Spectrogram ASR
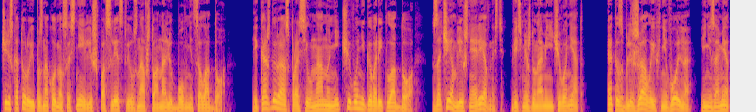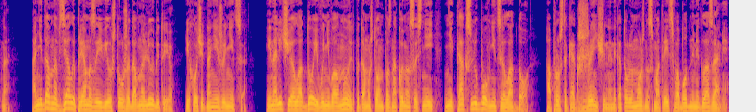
через которую и познакомился с ней, лишь впоследствии узнав, что она любовница Ладо. И каждый раз просил Нану ничего не говорить Ладо. Зачем лишняя ревность? Ведь между нами ничего нет. Это сближало их невольно и незаметно. А недавно взял и прямо заявил, что уже давно любит ее и хочет на ней жениться. И наличие Ладо его не волнует, потому что он познакомился с ней не как с любовницей Ладо, а просто как с женщиной, на которую можно смотреть свободными глазами.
